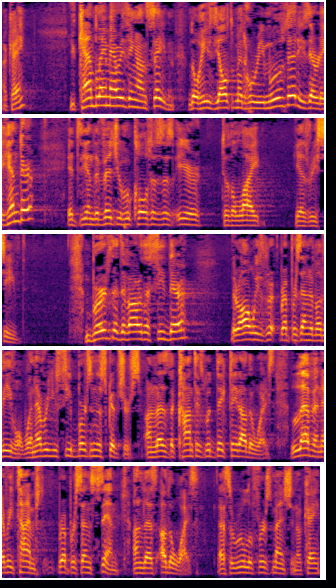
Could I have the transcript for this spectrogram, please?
Okay? You can't blame everything on Satan. Though he's the ultimate who removes it, he's there to hinder. It's the individual who closes his ear to the light he has received. Birds that devour the seed there, they're always re- representative of evil. Whenever you see birds in the scriptures, unless the context would dictate otherwise. Leaven every time represents sin, unless otherwise. That's the rule of first mention, okay?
